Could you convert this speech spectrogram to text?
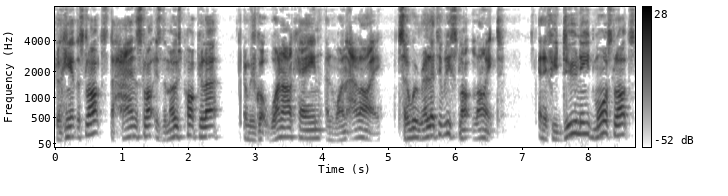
Looking at the slots, the hand slot is the most popular, and we've got one arcane and one ally, so we're relatively slot light. And if you do need more slots,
